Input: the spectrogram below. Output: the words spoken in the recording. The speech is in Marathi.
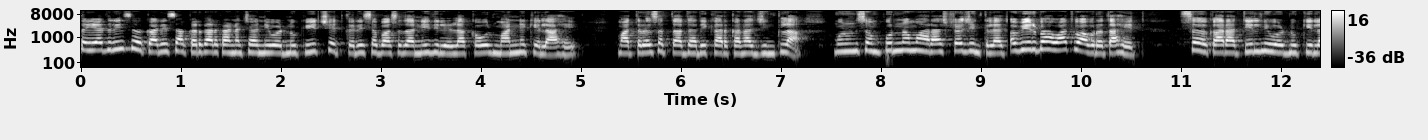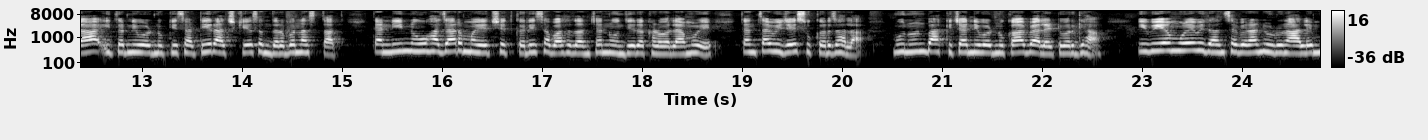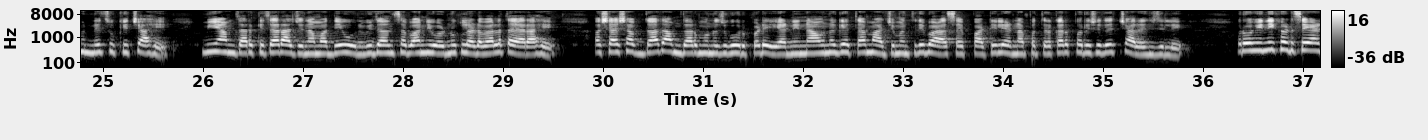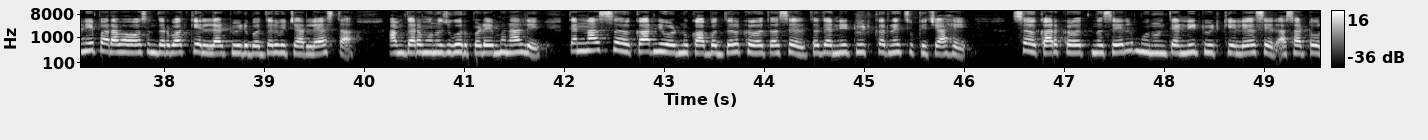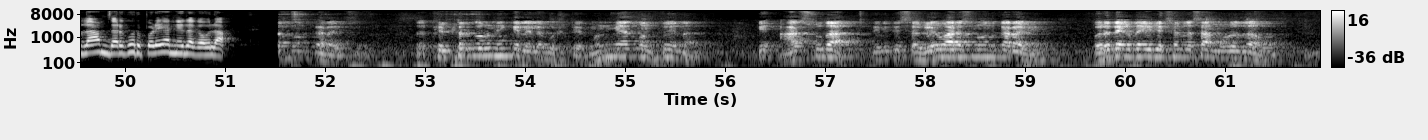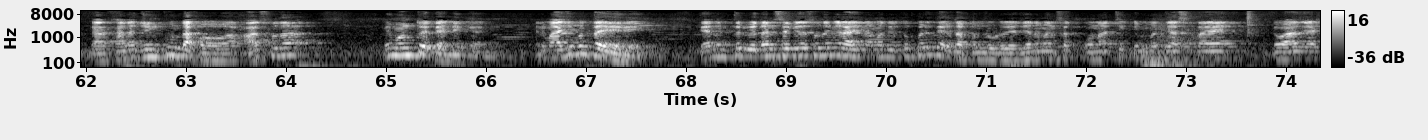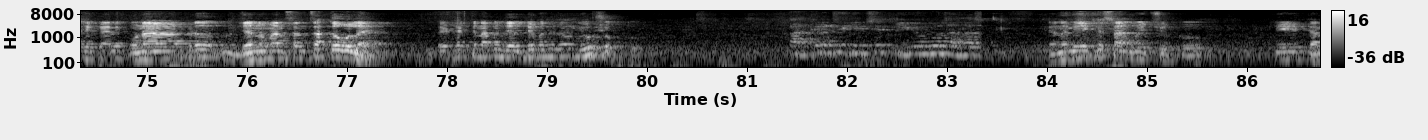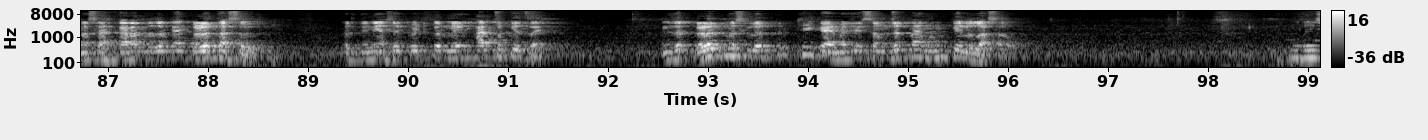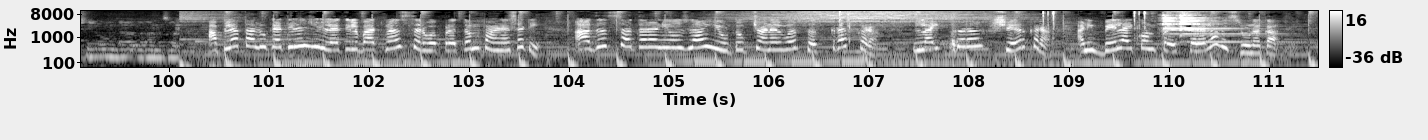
सह्याद्री सहकारी साखर कारखान्याच्या निवडणुकीत शेतकरी सभासदांनी दिलेला कौल मान्य केला आहे. मात्र सत्ताधारी कारखाना जिंकला म्हणून संपूर्ण महाराष्ट्र जिंकल्याच्या अविर्भावात वावरत आहेत. सहकारातील निवडणुकीला इतर निवडणुकीसाठी राजकीय संदर्भ नसतात. त्यांनी नऊ हजार मयत शेतकरी सभासदांच्या नोंदी रखडवल्यामुळे त्यांचा विजय सुकर झाला. म्हणून बाकीच्या निवडणुका बॅलेटवर घ्या. ईव्हीएममुळे विधानसभेला निवडून आले म्हणणे चुकीचे आहे. मी आमदारकीचा राजीनामा देऊन विधानसभा निवडणूक लढवायला तयार आहे. अशा शब्दात आमदार मनोज घोरपडे यांनी नाव न घेता माजी मंत्री बाळासाहेब पाटील यांना पत्रकार परिषदेत चॅलेंज दिले. रोहिणी खडसे यांनी पराभवासंदर्भात केलेल्या ट्विटबद्दल विचारले असता आमदार मनोज घोरपडे म्हणाले त्यांना सहकार निवडणुकाबद्दल कळत असेल तर त्यांनी ट्विट करणे चुकीचे आहे. सहकार कळत नसेल म्हणून त्यांनी ट्विट केले असेल असा टोला आमदार घोरपडे यांनी लगावला. फिल्टर करून हे केलेल्या गोष्टी आहेत. म्हणून मी आज म्हणतोय ना की आज सुद्धा त्यांनी ते सगळे वारस नोंद करावी. परत एकदा इलेक्शनला सामोरं जावं कारखाना जिंकून दाखवावा आज सुद्धा मी म्हणतोय त्या ठिकाणी. आणि माझी पण तयारी आहे. त्यानंतर विधानसभेला सुद्धा मी राजीनामा देतो परत एकदा आपण लढूया जनमानसात कोणाची किंमत जास्त आहे? किंवा आज या ठिकाणी कोणाकडं जनमानसांचा कौल आहे? त्या ठिकाणी आपण जनतेमध्ये जाऊन घेऊ शकतो. त्यांना मी एकच सांगू इच्छितो की त्यांना सहकारातलं जर काय कळत असेल तर त्यांनी असं ट्विट करणं हे फार चुकीचं आहे. आणि जर कळत नसलं तर ठीक आहे म्हणजे समजत नाही म्हणून केलेलं असावं. आपल्या तालुक्यातील जिल्ह्यातील बातम्या सर्वप्रथम पाहण्यासाठी आजच सातारा न्यूजला यूट्यूब चॅनलवर सबस्क्राईब करा लाईक करा शेअर करा आणि बेल आयकॉन प्रेस करायला विसरू नका.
